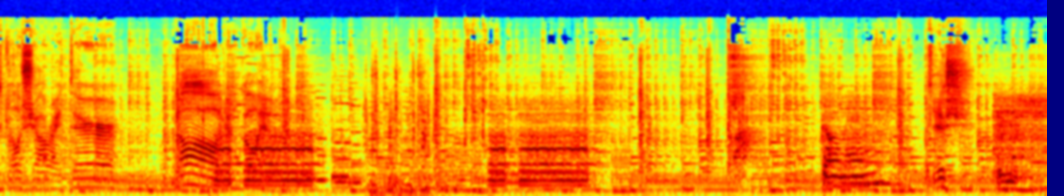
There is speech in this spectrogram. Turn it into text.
Skill shot right there. Oh, no, didn't go in. Go, man. Tish. Quick,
